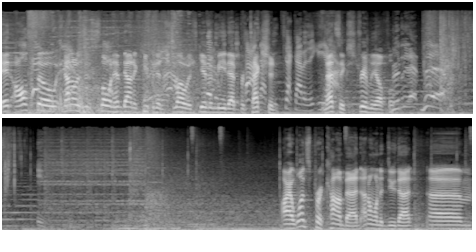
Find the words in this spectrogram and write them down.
it also not only is it slowing him down and keeping him slow, it's giving me that protection. Check out of the And that's extremely helpful. All right, once per combat. I don't want to do that. Um,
